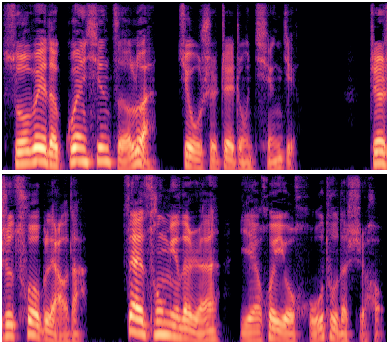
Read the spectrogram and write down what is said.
所谓的关心则乱，就是这种情景。这是错不了的。再聪明的人也会有糊涂的时候，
